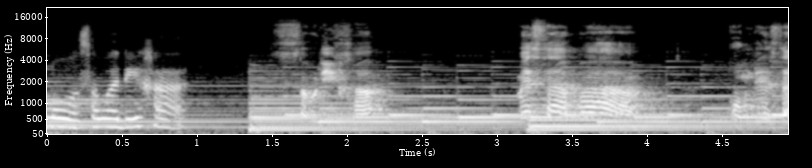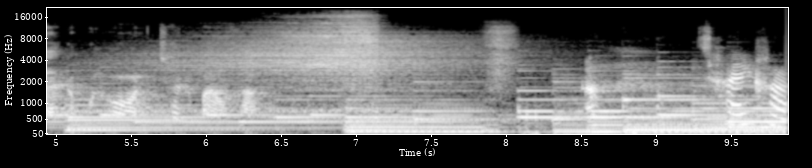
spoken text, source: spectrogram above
โหล สวัสดีค่ะ สวัสดีครับ ไม่ทราบว่าผมเรียนสายกับคุณออนใช่หรือเปล่าครับ ใช่ค่ะ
